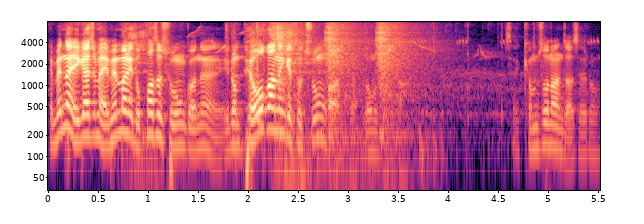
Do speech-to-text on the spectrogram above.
맨날 얘기하지만 MMR이 높아서 좋은 거는 이런 배워가는 게 더 좋은 것 같아요. 너무 좋다. 자, 겸손한 자세로.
